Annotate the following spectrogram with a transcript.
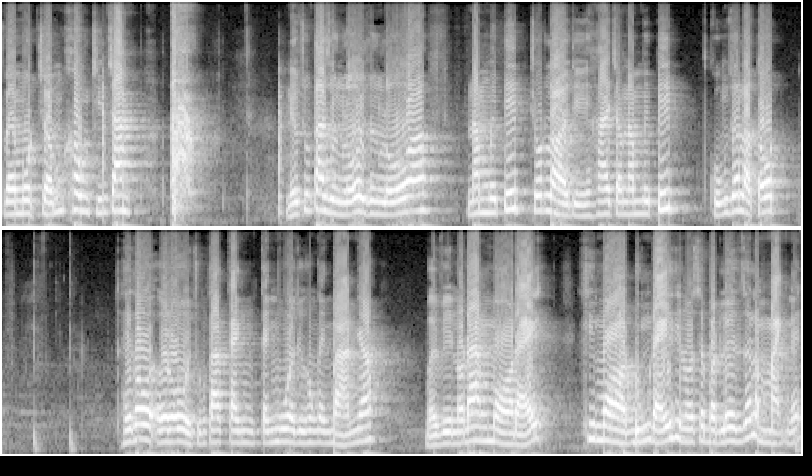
về 1.0900 nếu chúng ta dừng lỗ dừng lỗ 50 pip. Chốt lời thì 250 pip cũng rất là tốt. Thế thôi ờ, euro của chúng ta canh canh mua chứ không canh bán nhá. Bởi vì nó đang mò đáy khi mò đúng đáy thì nó sẽ bật lên rất là mạnh đấy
